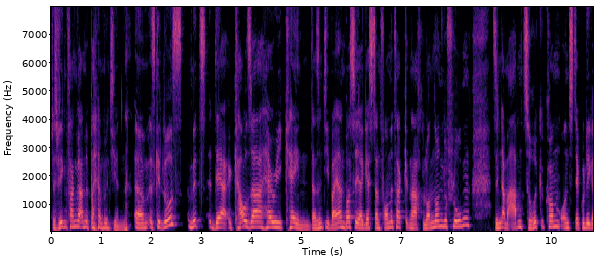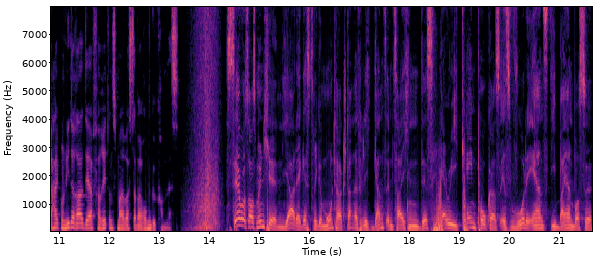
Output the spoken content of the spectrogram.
Deswegen fangen wir an mit Bayern München. Ähm, es geht los mit der Causa Harry Kane. Da sind die Bayern-Bosse ja gestern Vormittag nach London geflogen, sind am Abend zurückgekommen und der Kollege Heiko Niederer, der verrät uns mal, was dabei rumgekommen ist. Servus aus München. Ja, der gestrige Montag stand natürlich ganz im Zeichen des Harry Kane Pokers. Es wurde ernst. Die Bayern-Bosse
